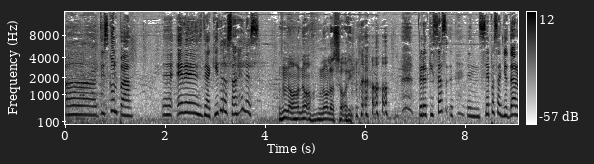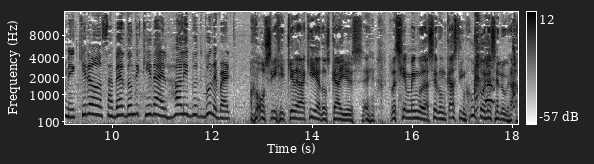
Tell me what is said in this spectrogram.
Ah, disculpa. Eh, ¿Eres de aquí, de Los Ángeles? No, no, no lo soy. Pero quizás eh, sepas ayudarme. Quiero saber dónde queda el Hollywood Boulevard. Oh, sí, queda aquí a dos calles. Eh, recién vengo de hacer un casting justo en ese lugar.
